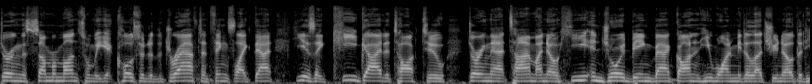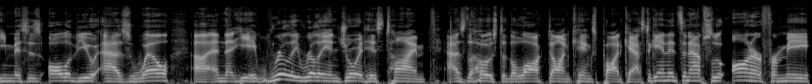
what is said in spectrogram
during the summer months when we get closer to the draft and things like that. He is a key guy to talk to during that time. I know he enjoyed being back on, and he wanted me to let you know that he misses all of you as well, uh, and that he really, really enjoyed his time as the host of the Locked On Kings podcast. Again, it's an absolute honor for me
